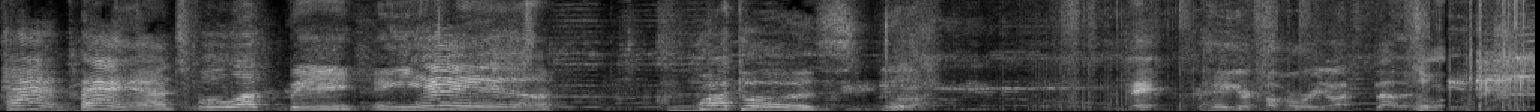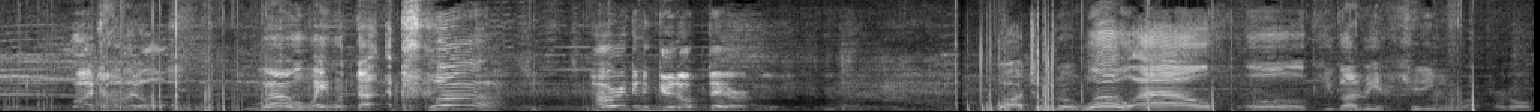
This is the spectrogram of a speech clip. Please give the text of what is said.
Pan pants full of speed. Yeah. Crackers. Hey, hey, you're covering us. What tunnel? Whoa, wait, what the? How are we gonna get up there? What turtle? Whoa, ow! Oh, you gotta be kidding me, what turtle?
